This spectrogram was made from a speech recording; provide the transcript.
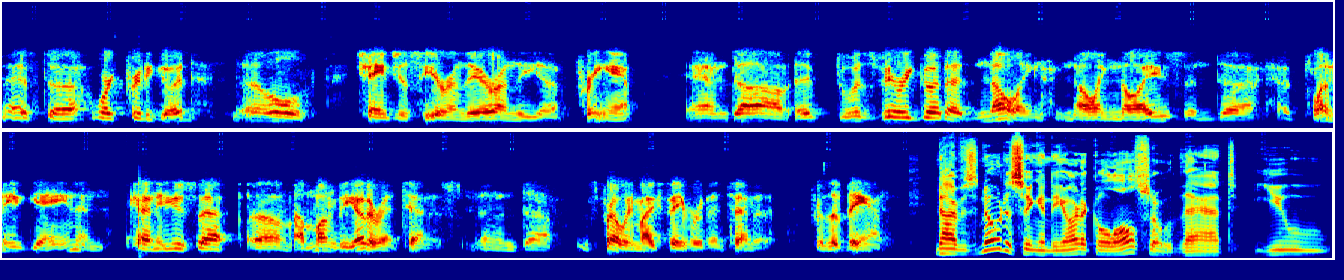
it uh, worked pretty good. A little changes here and there on the uh, preamp. And uh, it was very good at nulling, nulling noise, and uh, had plenty of gain, and kind of used that um, among the other antennas. And uh, it's probably my favorite antenna for the band. Now, I was noticing in the article also that you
